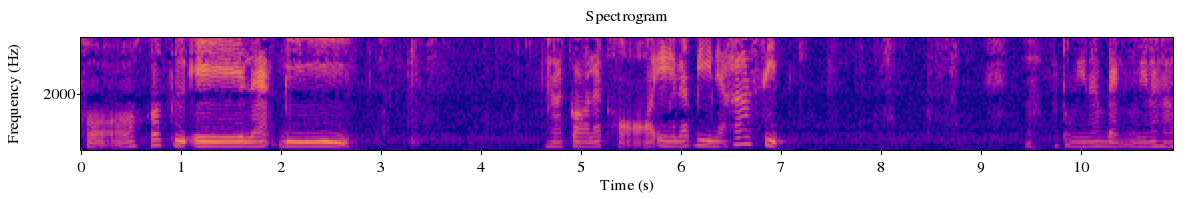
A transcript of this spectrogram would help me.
ขอก็คือ A และ B นะคะกและขอ A และ B เนี่ยห้าสิบตรงนี้นะ แบ่งตรงนี้นะคะ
